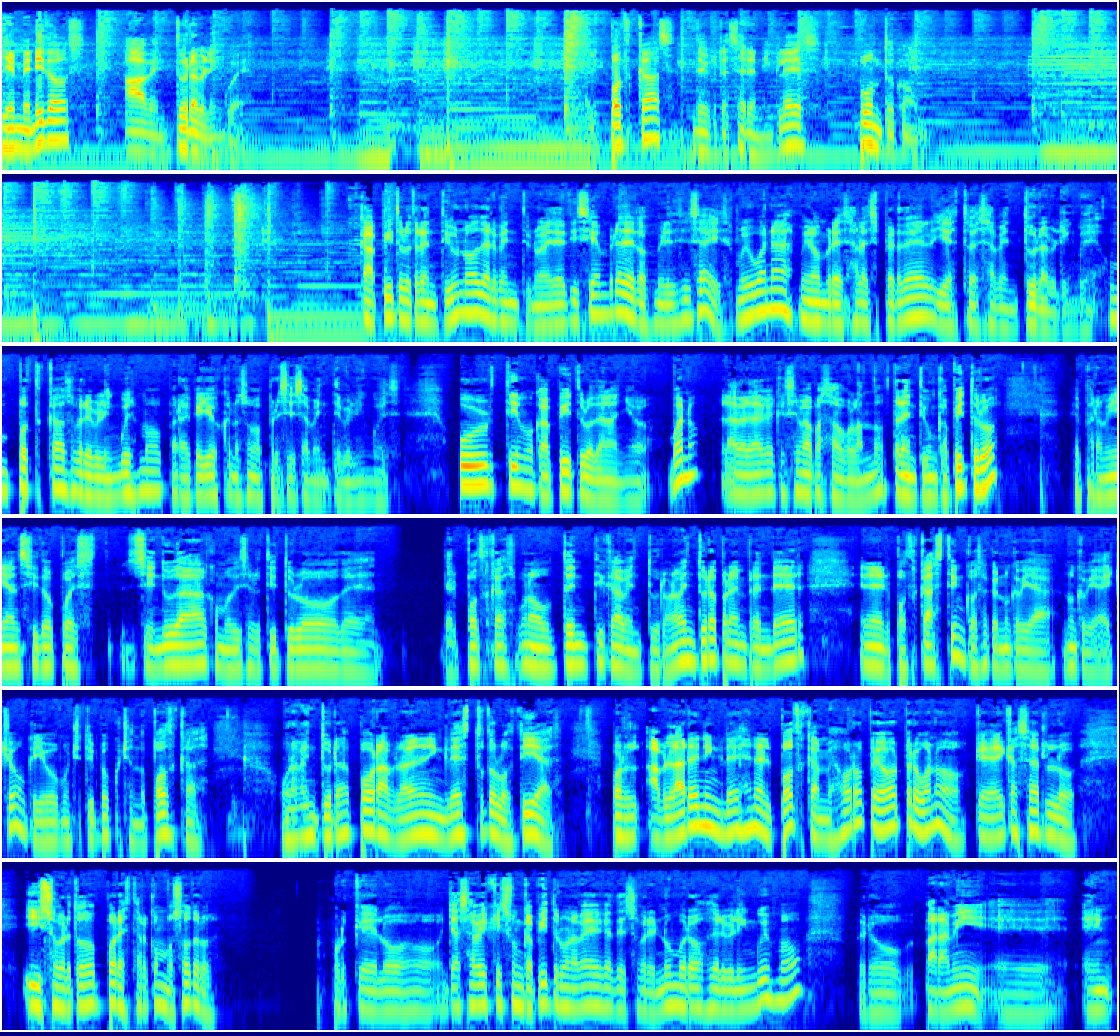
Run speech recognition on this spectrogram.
Bienvenidos a Aventura Bilingüe, el podcast de crecereninglés.com. Capítulo 31 del 29 de diciembre de 2016. Muy buenas, mi nombre es Alex Perdel y esto es Aventura Bilingüe, un podcast sobre bilingüismo para aquellos que no somos precisamente bilingües. Último capítulo del año. Bueno, la verdad es que se me ha pasado volando. 31 capítulos, que para mí han sido, pues, sin duda, como dice el título de, del podcast, una auténtica aventura. Una aventura para emprender en el podcasting, cosa que nunca había, nunca había hecho, aunque llevo mucho tiempo escuchando podcasts. Una aventura por hablar en inglés todos los días por hablar en inglés en el podcast, mejor o peor, pero bueno, que hay que hacerlo. Y sobre todo por estar con vosotros. Porque lo, ya sabéis que hice un capítulo una vez de, sobre números del bilingüismo, pero para mí, eh, en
